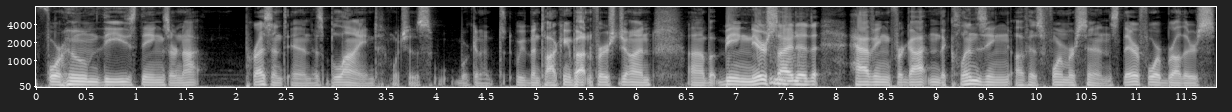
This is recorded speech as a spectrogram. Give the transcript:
for whom these things are not present in is blind, which is we're gonna we've been talking about in First John. Uh, but being nearsighted, mm-hmm. having forgotten the cleansing of his former sins. Therefore, brothers,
